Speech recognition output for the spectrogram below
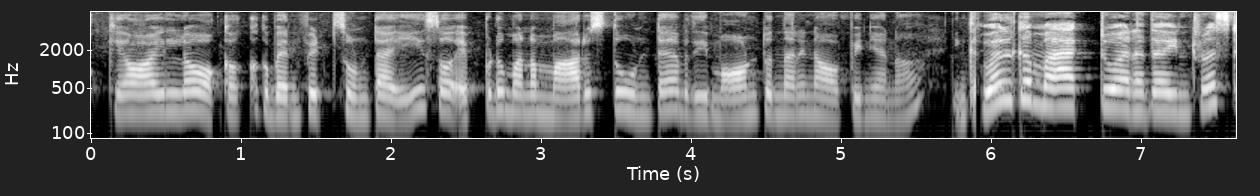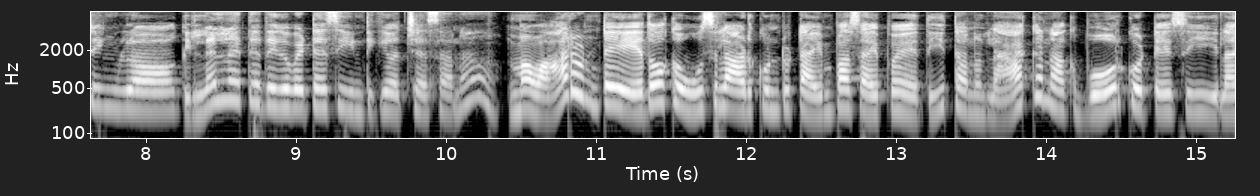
ఒకే ఆయిల్లో ఒక్కొక్క బెనిఫిట్స్ ఉంటాయి. సో ఎప్పుడు మనం మారుస్తూ ఉంటే అది బాగుంటుందని నా ఒపీనియన్ ఇంకా welcome back to another interesting blog పిల్లల్ని అయితే దిగబెట్టేసి ఇంటికి వచ్చేసానా? మా వారు ఉంటే ఏదో ఒక ఊసులు ఆడుకుంటూ టైం పాస్ అయిపోయేది. తను లేక నాకు బోర్ కొట్టేసి ఇలా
